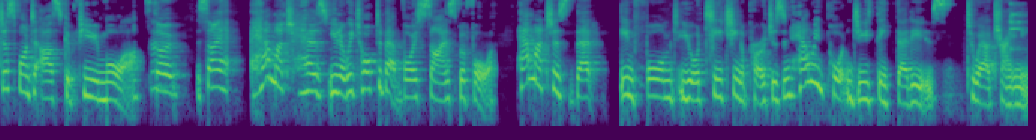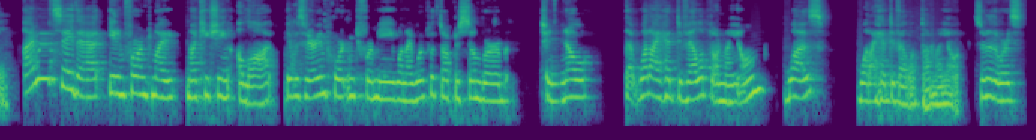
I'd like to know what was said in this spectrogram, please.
just want to ask a few more. So so how much has, you know, we talked about voice science before. How much has that informed your teaching approaches and how important do you think that is to our training? I would say that it informed my, my teaching a lot. It was very important for me when I worked with Dr. Silberg to know that what I had developed on my own was what I had developed on my own. So, in other words,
